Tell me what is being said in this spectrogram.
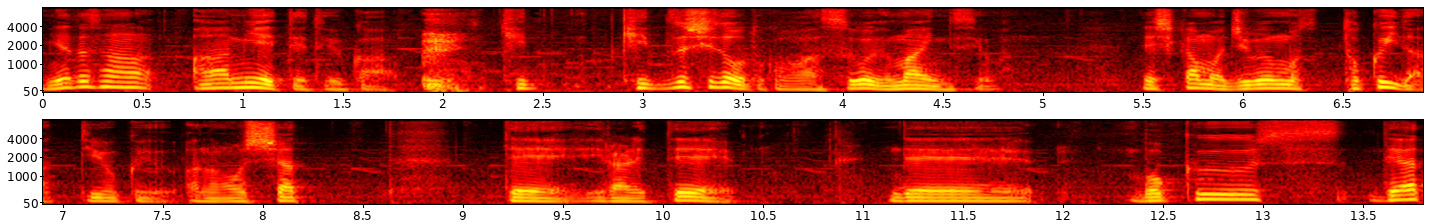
宮田さんああ見えてというかキッズ指導とかがすごいうまいんですよ。でしかも自分も得意だってよくあのおっしゃっていられてで僕で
